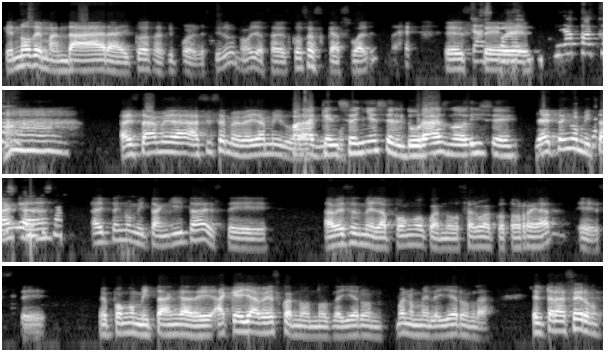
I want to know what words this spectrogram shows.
que no demandara y cosas así por el estilo, ¿no? Ya sabes, cosas casuales. Este, Casual. Mira, Paco. Ah, Ahí está, mira, así se me veía mi durazno. para que enseñes el durazno, dice. Y ahí tengo mi tanga, ahí tengo mi tanguita, este, a veces me la pongo cuando salgo a cotorrear, este, me pongo mi tanga de aquella vez cuando nos leyeron, bueno, me leyeron la, el trasero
